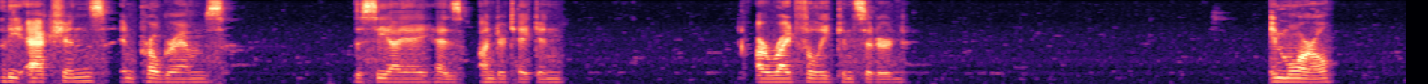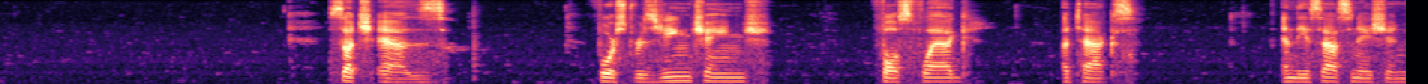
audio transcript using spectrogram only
the actions and programs the CIA has undertaken are rightfully considered immoral, such as forced regime change, false flag attacks, and the assassination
